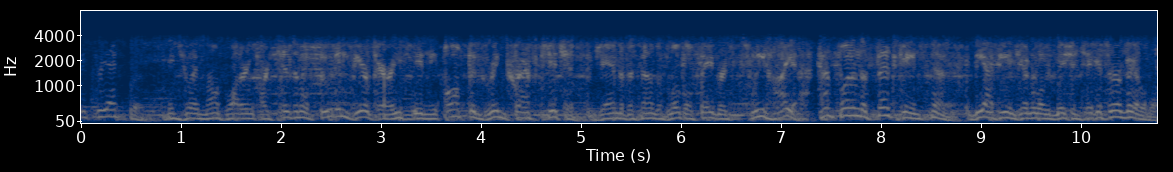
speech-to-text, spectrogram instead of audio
industry experts. Enjoy mouth-watering artisanal food and beer pairings in the Off the Grid Craft Kitchen. Jam to the sounds of local favorites, Sweet HayaH. Have fun in the Fest Game Center. VIP and general admission tickets are available.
